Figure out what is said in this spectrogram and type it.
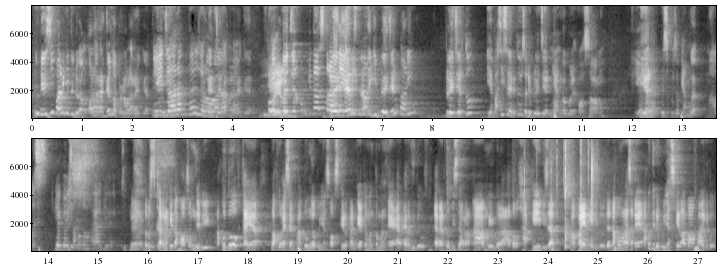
Udah sih paling itu doang. Olahraga nggak pernah olahraga. Iya jarang kita jarang Udah olahraga. jarang olahraga. Udah Oh, iya, belajar pun kita strategi. Belajar strategi belajar paling belajar tuh ya pasti sehari itu harus ada belajarnya nggak boleh kosong Iya, biar besok besoknya nggak males Ya guys, aku sama kayak Adia. Nah, terus karena kita kosong jadi aku tuh kayak waktu SMA tuh nggak punya soft skill kan kayak teman-teman kayak RR gitu. RR tuh bisa ngerekam gitu lah atau Haki bisa ngapain kayak gitu. Dan aku ngerasa kayak aku tidak punya skill apa-apa gitu.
